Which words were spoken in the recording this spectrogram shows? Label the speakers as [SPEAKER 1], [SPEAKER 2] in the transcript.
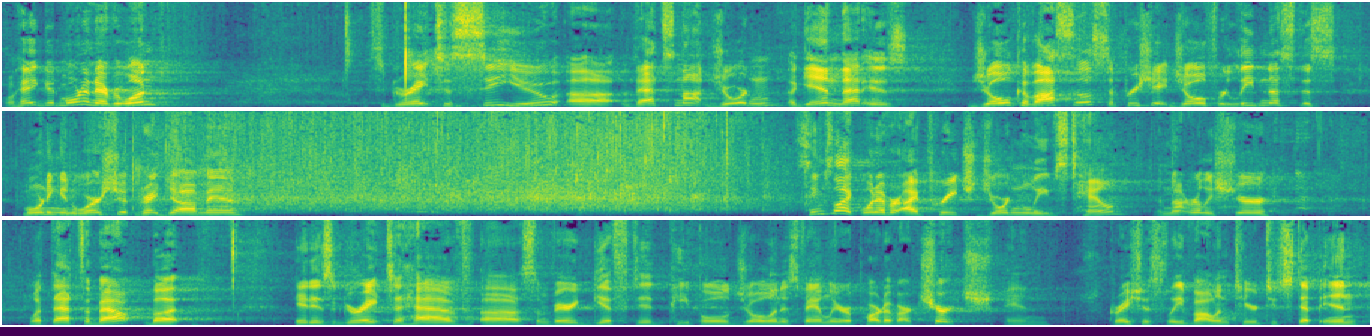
[SPEAKER 1] Well, hey, good morning, everyone. It's great to see you. Uh, that's not Jordan. Again, that is Joel Cavazos. Appreciate Joel for leading us this morning in worship. Great job, man. Seems like whenever I preach, Jordan leaves town. I'm not really sure what that's about, but it is great to have uh, some very gifted people. Joel and his family are a part of our church and graciously volunteered to step in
